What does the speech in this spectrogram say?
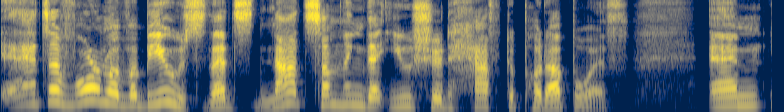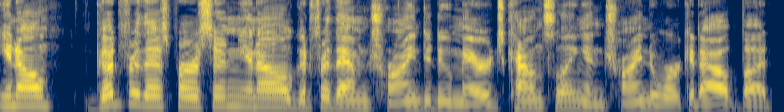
it's a form of abuse. That's not something that you should have to put up with. And, you know, good for this person, you know, good for them trying to do marriage counseling and trying to work it out, but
